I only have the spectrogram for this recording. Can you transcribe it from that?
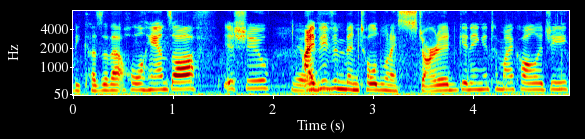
because of that whole hands off issue. Yeah. I've even been told when I started getting into mycology,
